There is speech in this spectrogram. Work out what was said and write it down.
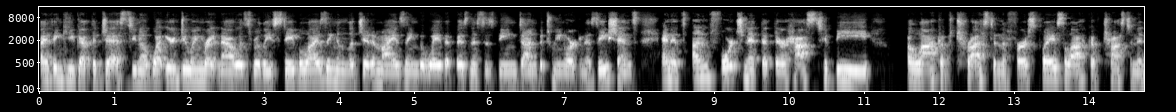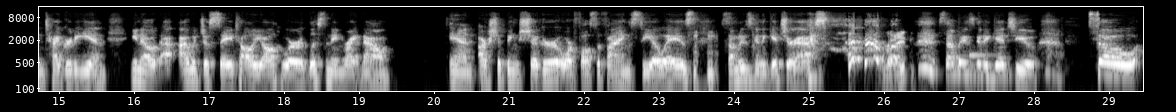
I think you got the gist. You know, what you're doing right now is really stabilizing and legitimizing the way that business is being done between organizations. And it's unfortunate that there has to be a lack of trust in the first place, a lack of trust and integrity. And, you know, I would just say to all y'all who are listening right now and are shipping sugar or falsifying COAs, mm-hmm. somebody's going to get your ass. right. Somebody's going to get you. So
